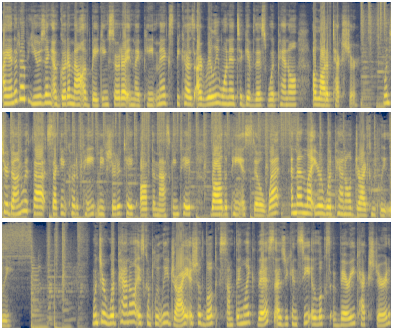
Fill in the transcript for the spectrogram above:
I ended up using a good amount of baking soda in my paint mix because I really wanted to give this wood panel a lot of texture. Once you're done with that second coat of paint, make sure to take off the masking tape while the paint is still wet and then let your wood panel dry completely. Once your wood panel is completely dry, it should look something like this. As you can see, it looks very textured.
